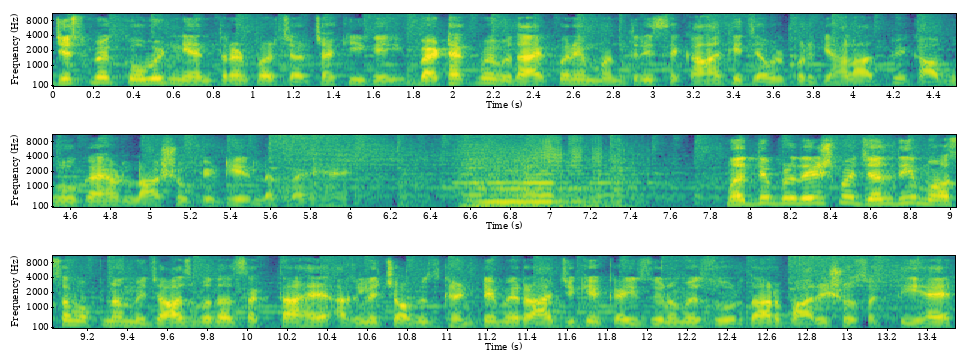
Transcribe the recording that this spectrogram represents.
जिसमें कोविड नियंत्रण पर चर्चा की गई। बैठक में विधायकों ने मंत्री से कहा कि जबलपुर के हालात बेकाबू हो गए और लाशों के ढेर लग रहे हैं। मध्य प्रदेश में जल्द ही मौसम अपना मिजाज बदल सकता है। अगले 24 घंटे में राज्य के कई जिलों में जोरदार बारिश हो सकती है।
